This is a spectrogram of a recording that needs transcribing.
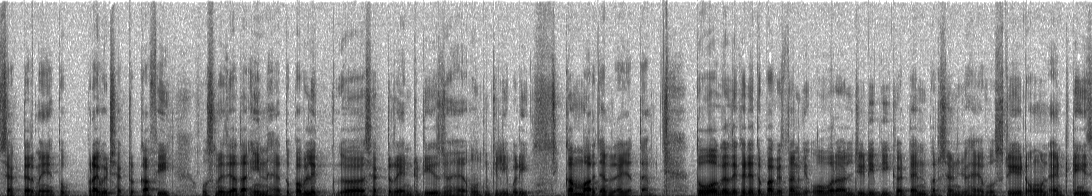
सेक्टर में तो प्राइवेट सेक्टर काफ़ी उसमें ज़्यादा इन है। तो पब्लिक सेक्टर एंटिटीज़ जो हैं, उनके लिए बड़ी कम मार्जिन रह जाता है। तो अगर देखा जाए तो पाकिस्तान के ओवरऑल जीडीपी का टेन परसेंट जो है, वो स्टेट ओन एंटिटीज़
